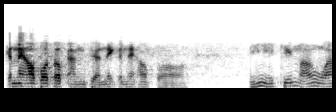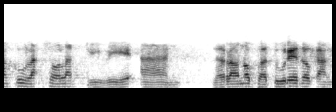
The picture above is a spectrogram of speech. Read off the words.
Kena apa to Kang Jane kena apa? Iki mau aku lak salat dhewean. Lah ora ana bature to Kang.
